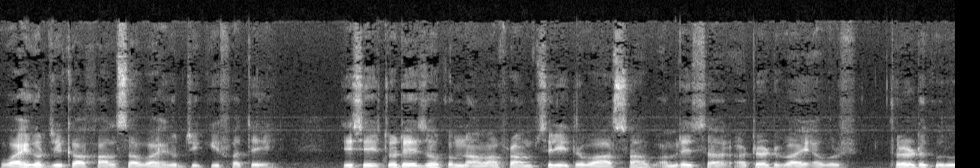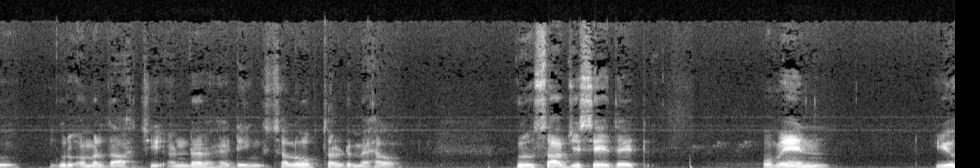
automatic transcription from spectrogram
ਵਾਹਿਗੁਰੂ ਜੀ ਕਾ ਖਾਲਸਾ ਵਾਹਿਗੁਰੂ ਜੀ ਕੀ ਫਤਿਹ This is today's Hukamnama from Sri Darbar Sahib Amritsar uttered by our third Guru Guru Amar Das Ji under heading Salok Third Mahal. Guru Sahib Ji said that, Women, you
